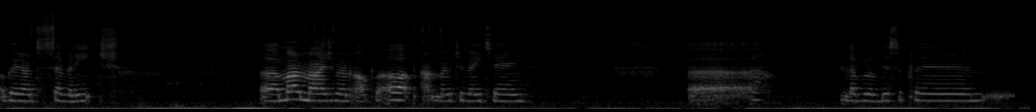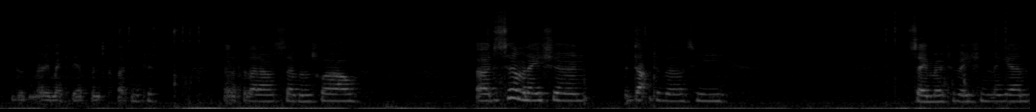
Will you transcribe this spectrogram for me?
I'll go down to seven each. Uh, man management I'll put up and motivating. Uh, level of discipline doesn't really make a difference because I can just I'm gonna put that down to seven as well. Uh, determination, adaptability, same motivation again.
